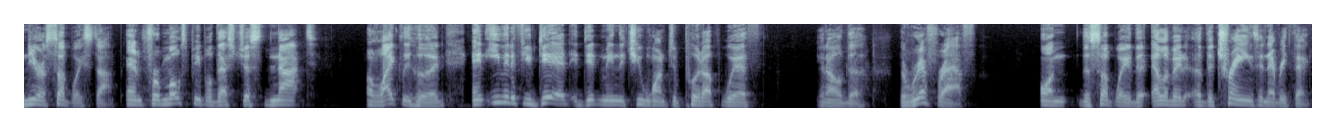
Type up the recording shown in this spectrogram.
near a subway stop. And for most people, that's just not a likelihood. And even if you did, it didn't mean that you wanted to put up with, you know, the the riffraff on the subway, the elevator, uh, the trains, and everything.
